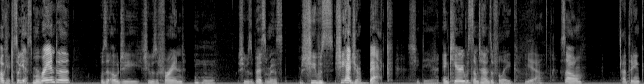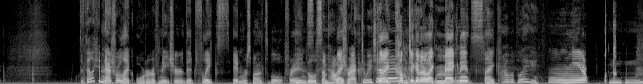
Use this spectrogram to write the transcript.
Okay, so yes, Miranda was an OG. She was a friend. hmm She was a pessimist. She was she had your back. She did. And Carrie was sometimes a flake. Yeah. So I think is that like a natural like order of nature that flakes and responsible friends People somehow like, attract to each to, other. like come together like magnets? Like Probably. mm, yep. hmm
